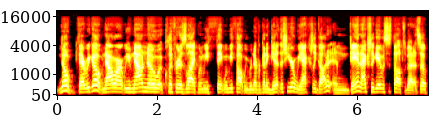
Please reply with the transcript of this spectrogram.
no, there we go. Now our we now know what Clifford is like. When we think when we thought we were never going to get it this year, we actually got it, and Dan actually gave us his thoughts about it. So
